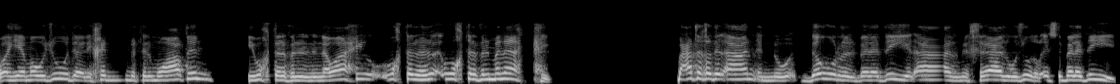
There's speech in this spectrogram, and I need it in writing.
وهي موجودة لخدمة المواطن في مختلف النواحي ومختلف مختلف المناحي. بعتقد الآن أنه دور البلدية الآن من خلال وجود رئيس البلدية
